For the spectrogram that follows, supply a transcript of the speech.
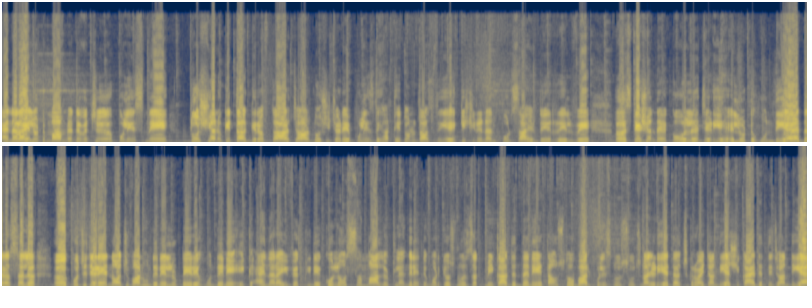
ਐਨਆਰਆਈ ਲੁੱਟ ਮਾਮਲੇ ਦੇ ਵਿੱਚ ਪੁਲਿਸ ਨੇ ਦੋਸ਼ੀਆਂ ਨੂੰ ਕੀਤਾ ਗ੍ਰਿਫਤਾਰ, ਚਾਰ ਦੋਸ਼ੀ ਚੜੇ ਪੁਲਿਸ ਦੇ ਹੱਥੇ। ਤੁਹਾਨੂੰ ਦੱਸ ਦਈਏ ਕਿ ਸ਼੍ਰੀ ਅਨੰਦਪੁਰ ਸਾਹਿਬ ਦੇ ਰੇਲਵੇ ਸਟੇਸ਼ਨ ਦੇ ਕੋਲ ਜਿਹੜੀ ਇਹ ਲੁੱਟ ਹੁੰਦੀ ਹੈ, ਦਰਅਸਲ ਕੁਝ ਜਿਹੜੇ ਨੌਜਵਾਨ ਹੁੰਦੇ ਨੇ, ਲੁਟੇਰੇ ਹੁੰਦੇ ਨੇ, ਇੱਕ ਐਨਆਰਆਈ ਵਿਅਕਤੀ ਦੇ ਕੋਲੋਂ ਸਮਾਨ ਲੁੱਟ ਲੈਂਦੇ ਨੇ ਤੇ ਮੁੜ ਕੇ ਉਸ ਨੂੰ ਜ਼ਖਮੀ ਕਰ ਦਿੰਦੇ ਨੇ। ਤਾਂ ਉਸ ਤੋਂ ਬਾਅਦ ਪੁਲਿਸ ਨੂੰ ਸੂਚਨਾ ਜਿਹੜੀ ਹੈ ਦਰਜ ਕਰਵਾਈ ਜਾਂਦੀ ਹੈ, ਸ਼ਿਕਾਇਤ ਦਿੱਤੀ ਜਾਂਦੀ ਹੈ,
